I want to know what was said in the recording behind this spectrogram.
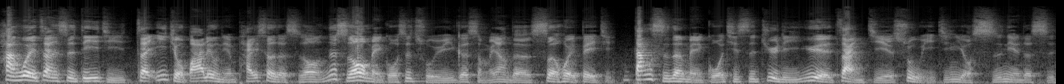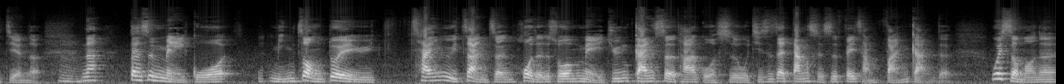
《捍卫战士》第一集在一九八六年拍摄的时候，那时候美国是处于一个什么样的社会背景？当时的美国其实距离越战结束已经有十年的时间了。嗯那但是美国民众对于参与战争，或者是说美军干涉他国事务，其实在当时是非常反感的。为什么呢？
